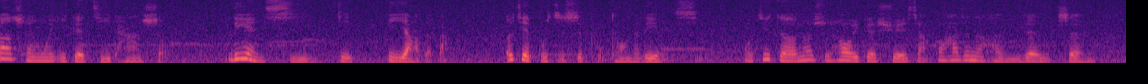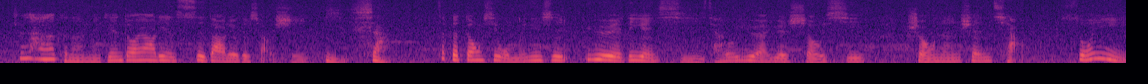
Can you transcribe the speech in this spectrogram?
要成为一个吉他手，练习是必要的吧，而且不只是普通的练习。我记得那时候一个学长，哇，他真的很认真，就是他可能每天都要练四到六个小时以上。这个东西我们一定是越练习才会越来越熟悉，熟能生巧。所以，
